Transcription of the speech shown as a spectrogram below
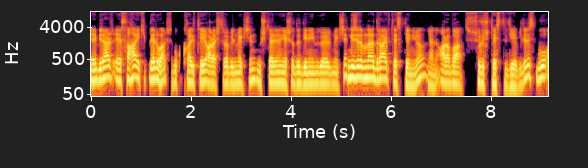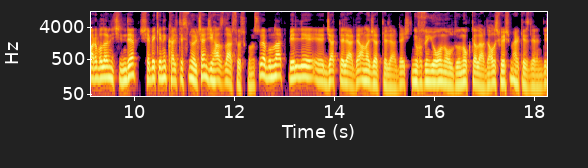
e, birer e, saha ekipleri var. Bu kaliteyi araştırabilmek için, müşterilerin yaşadığı deneyimi görebilmek için. İngilizce'de bunlara drive test deniyor. Yani araba sürüş testi diyebiliriz. Bu arabaların içinde şebekenin kalitesini ölçen cihazlar söz konusu ve bunlar belli e, caddelerde, ana caddelerde, işte nüfusun yoğun olduğu noktalarda, alışveriş merkezlerinde,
